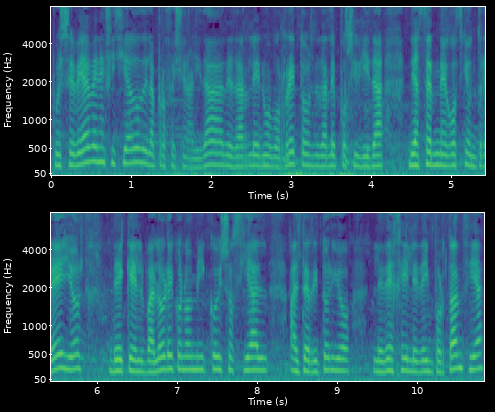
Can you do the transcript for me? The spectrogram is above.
pues se vea beneficiado de la profesionalidad, de darle nuevos retos, de darle posibilidad de hacer negocio entre ellos, de que el valor económico y social al territorio le deje y le dé importancia.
